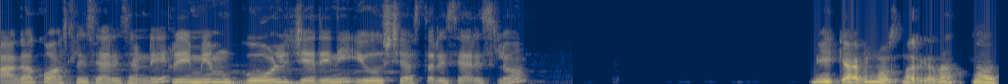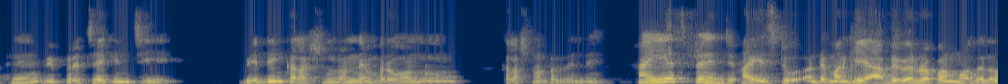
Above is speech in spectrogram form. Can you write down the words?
బాగా కాస్ట్లీ శారీస్ అండి. ప్రీమియం గోల్డ్ జెరీని యూజ్ చేస్తారు ఈ శారీస్లో. మీ క్యాబిన్ చూస్తున్నారు కదా? ఓకే. ఇవి ప్రత్యేకించి వెడ్డింగ్ కలెక్షన్లో నెంబర్ వన్ కలెక్షన్ ఉంటుందండి. హైయెస్ట్ రేంజ్ హైయెస్ట్ అంటే మనకి యాభై వేల రూపాయలు మొదలు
